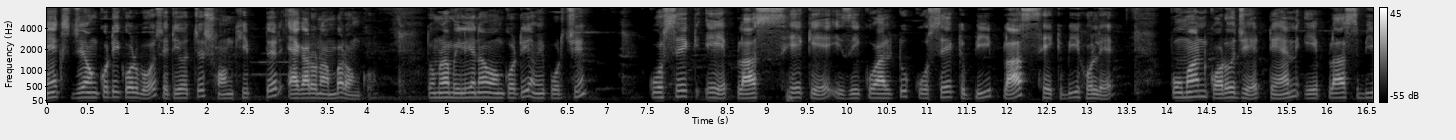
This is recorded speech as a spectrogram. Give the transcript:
নেক্সট যে অঙ্কটি করব, সেটি হচ্ছে সংক্ষিপ্তের এগারো নাম্বার অঙ্ক। তোমরা মিলিয়ে নাও অঙ্কটি, আমি পড়ছি। Cosec A plus sec A is equal to cosec B plus sec B হলে প্রমাণ করো যে tan A plus B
